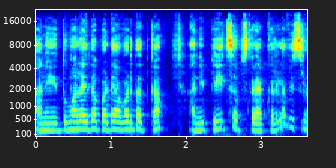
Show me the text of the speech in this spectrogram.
आणि तुम्हालाही धपाटे आवडतात का? आणि प्लीज सबस्क्राईब करायला विसरू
